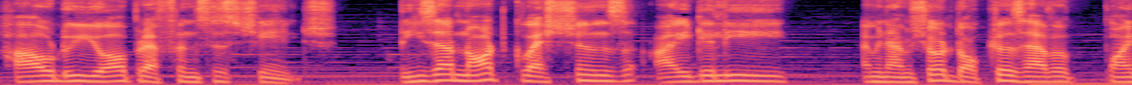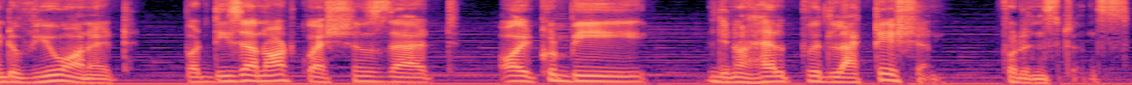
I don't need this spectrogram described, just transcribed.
How do your preferences change? These are not questions ideally, I mean, I'm sure doctors have a point of view on it, but these are not questions that, or it could be, you know, help with lactation, for instance,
